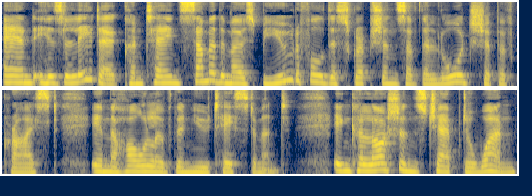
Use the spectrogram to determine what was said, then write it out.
and his letter contains some of the most beautiful descriptions of the lordship of Christ in the whole of the New Testament. In Colossians chapter 1,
